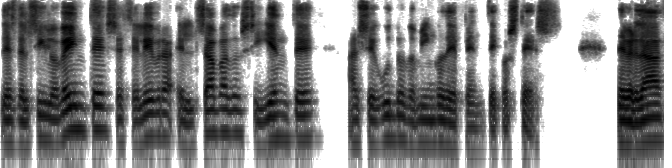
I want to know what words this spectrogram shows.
desde el siglo XX, se celebra el sábado siguiente al segundo domingo de Pentecostés. De verdad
